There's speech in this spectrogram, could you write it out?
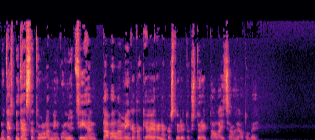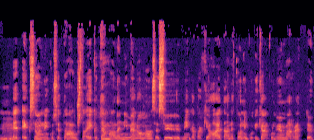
Mutta eikö me tästä tulla niin kuin nyt siihen tavallaan, minkä takia erinäköiset yritykset yrittää olla itseohjautuvia? Mm. Et, eikö se ole niin kuin se tausta? Eikö tämä ole nimenomaan se syy, minkä takia haetaan, että on niin kuin ikään kuin ymmärretty,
